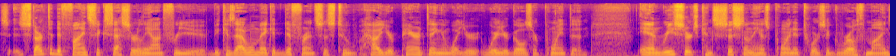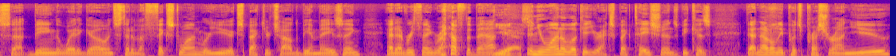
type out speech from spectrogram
start to define success early on for you because that will make a difference as to how you're parenting and what your where your goals are pointed. And research consistently has pointed towards a growth mindset being the way to go instead of a fixed one where you expect your child to be amazing at everything right off the bat. Yes. And you want to look at your expectations because that not only puts pressure on you,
